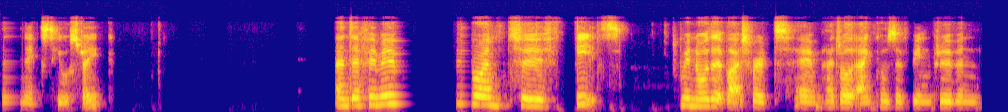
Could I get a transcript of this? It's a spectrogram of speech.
the next heel strike. And if we move on to feet, we know that Blatchford um, hydraulic ankles have been proven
